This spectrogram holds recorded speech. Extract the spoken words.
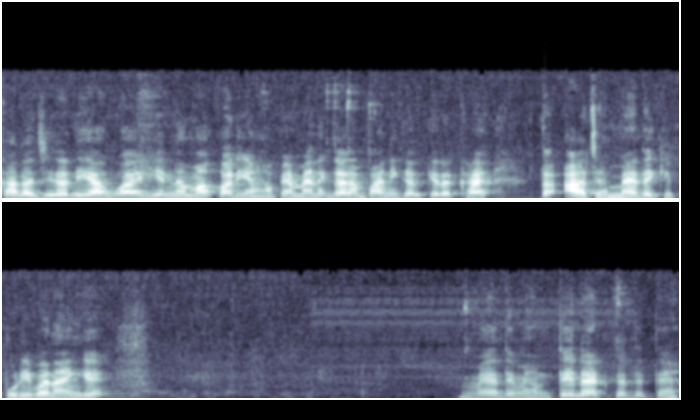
काला जीरा लिया हुआ है, ये नमक, और यहाँ पे मैंने गर्म पानी करके रखा है। तो आज हम मैदे की पूड़ी बनाएँगे। मैदे में हम तेल ऐड कर देते हैं।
